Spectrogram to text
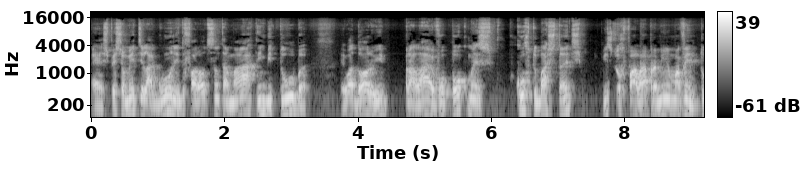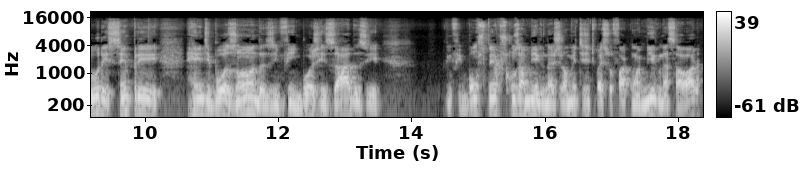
é, especialmente de Laguna e do Farol de Santa Marta, em Bituba, eu adoro ir para lá. Eu vou pouco, mas curto bastante. E surfar lá para mim é uma aventura e sempre rende boas ondas, enfim, boas risadas e enfim, bons tempos com os amigos, né? Geralmente a gente vai surfar com um amigo nessa hora.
